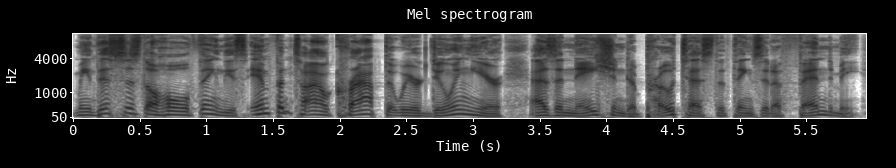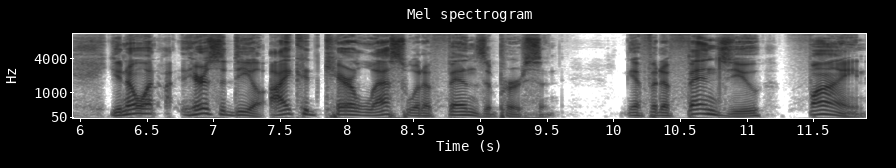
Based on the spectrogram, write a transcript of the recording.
I mean, this is the whole thing. This infantile crap that we are doing here as a nation to protest the things that offend me. You know what? Here's the deal. I could care less what offends a person. If it offends you, fine.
